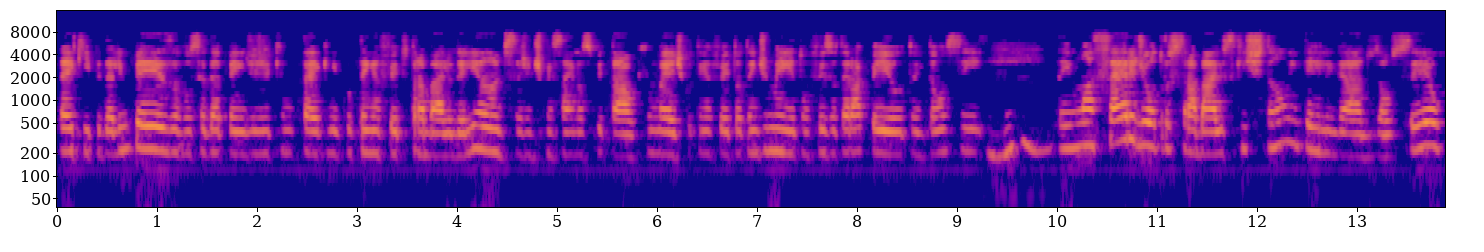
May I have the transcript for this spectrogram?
da equipe da limpeza, você depende de que um técnico tenha feito o trabalho dele antes, se a gente pensar em no hospital, que um médico tenha feito o atendimento, um fisioterapeuta. Então, assim, uhum. tem uma série de outros trabalhos que estão interligados ao seu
